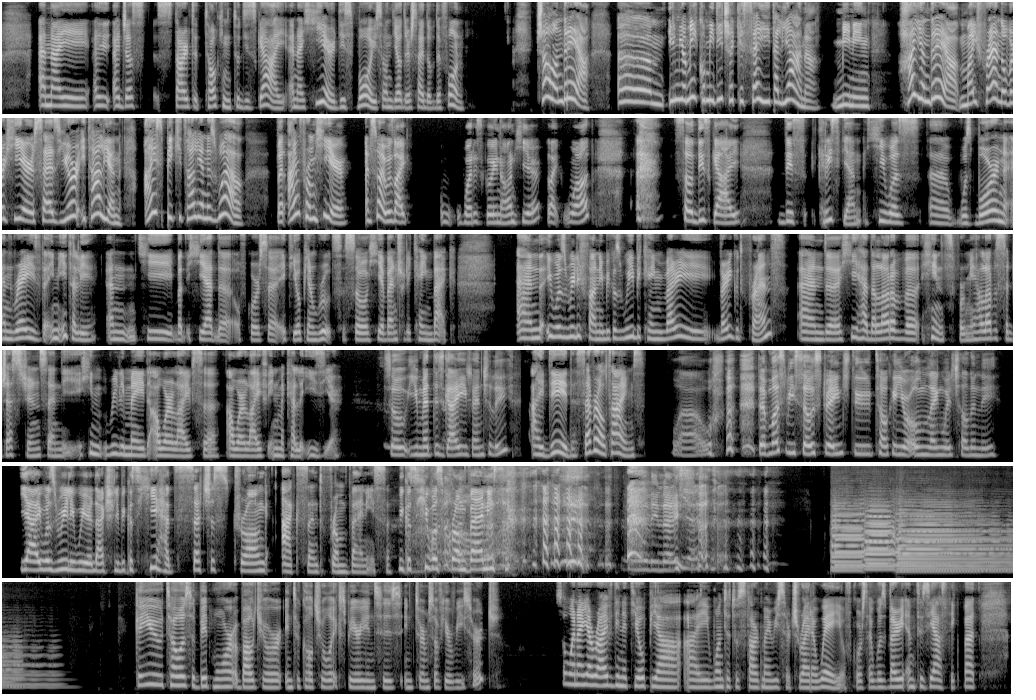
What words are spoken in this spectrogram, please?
and I, I, I just started talking to this guy and I hear this voice on the other side of the phone. Ciao Andrea, um, il mio amico mi dice che sei italiana, meaning, Hi Andrea, my friend over here says you're Italian. I speak Italian as well, but I'm from here. And so I was like, what is going on here? Like, what? so this guy, this Christian, he was uh, was born and raised in Italy, and he but he had, uh, of course, uh, Ethiopian roots. So he eventually came back. And it was really funny because we became very, very good friends. And uh, he had a lot of uh, hints for me, a lot of suggestions, and he really made our lives, uh, our life in Mekelle easier. So you met this guy eventually? I did several times. Wow, that must be so strange to talk in your own language suddenly. Yeah, it was really weird actually because he had such a strong accent from Venice because he was from Venice. really nice. Yes. Can you tell us a bit more about your intercultural experiences in terms of your research? So when I arrived in Ethiopia, I wanted to start my research right away. Of course, I was very enthusiastic, but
